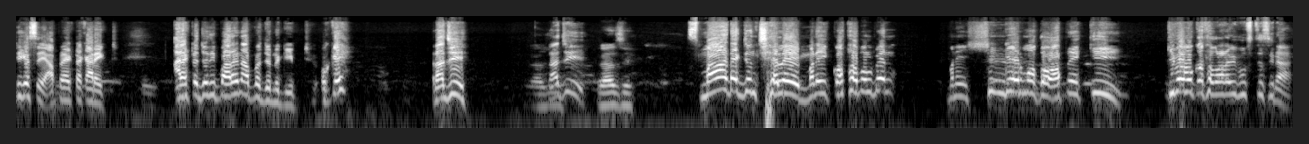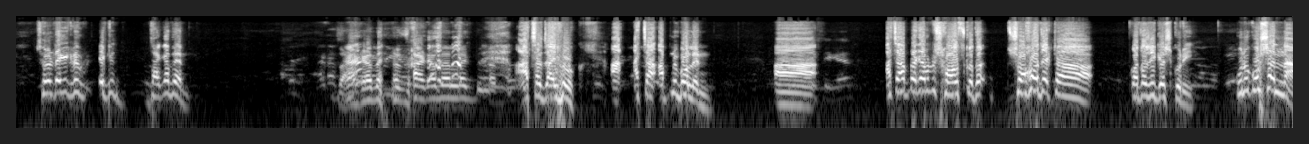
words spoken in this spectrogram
ঠিক আছে? আপনার একটা কারেক্ট আরেকটা যদি পারেন আপনার জন্য গিফট ওকে রাজি? রাজি। রাজি? স্মার্ট একজন ছেলে মানে কথা বলবেন মানে সিংহের মতো আপনি কি কীভাবে কথা বলেন আমি বুঝতেছি না। ছেলেটাকে একটু একটু ঝাঁকা দেন। জায়গা দেন দেন আচ্ছা যাই হোক। আচ্ছা আপনি বলেন। আহ, আচ্ছা আপনাকে একটা সহজ কথা সহজ একটা কথা জিজ্ঞেস করি। কোনো কোশ্চেন না?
